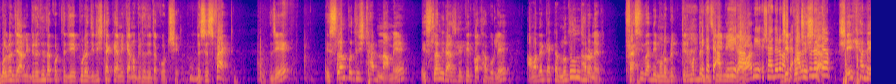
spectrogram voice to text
বলবেন যে আমি বিরোধিতা করতে যে পুরো জিনিসটাকে আমি কেন বিরোধিতা করছি? দিস ইজ ফ্যাক্ট যে ইসলাম প্রতিষ্ঠার নামে ইসলামী রাজনীতির কথা বলে আমাদেরকে একটা নতুন ধরনের ফ্যাসিবাদী মনোবৃত্তির মধ্যে নিয়ে যাওয়ার যে প্রচেষ্টা সেইখানে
